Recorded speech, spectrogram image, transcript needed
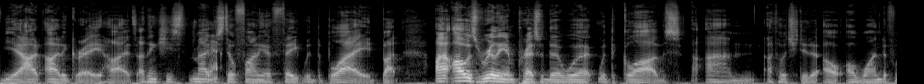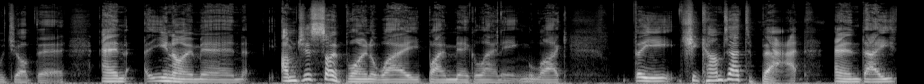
yeah, I'd, I'd agree, Hides. I think she's maybe Yeah. still finding her feet with the blade, but I, I was really impressed with her work with the gloves. Um, I thought she did a, a wonderful job there. And, you know, man, I'm just so blown away by Meg Lanning. Like, the she comes out to bat and they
